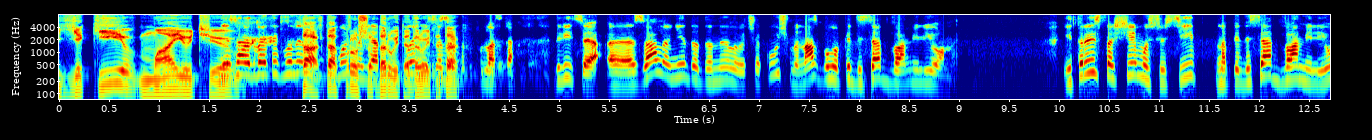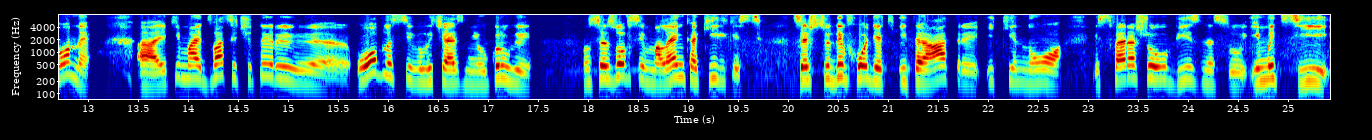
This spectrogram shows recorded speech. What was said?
які мають Я так, так, можна прошу, я даруйте, даруйте, так. Будь ласка, дивіться, е, за Леоніда Даниловича Кучми нас було 52 мільйони. І 300 з чимось осіб на 52 мільйони, е, які мають 24 області величезні округи. Ну, це зовсім маленька кількість. Це ж сюди входять і театри, і кіно, і сфера шоу-бізнесу, і митці,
